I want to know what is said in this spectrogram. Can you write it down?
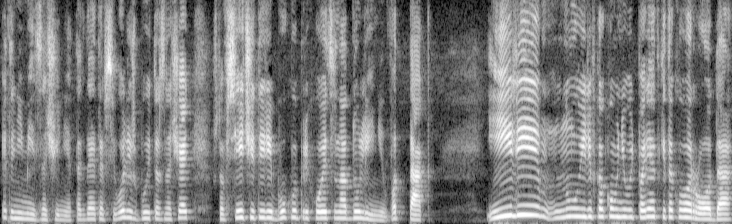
Это не имеет значения. Тогда это всего лишь будет означать, что все четыре буквы приходятся на одну линию. Вот так. Или, ну, или в каком-нибудь порядке такого рода.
